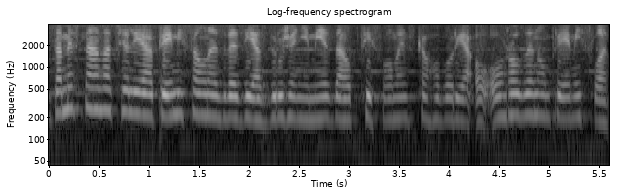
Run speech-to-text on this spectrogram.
Zamestnávateľia, priemyselné zväzy a Združenie miest a obcí Slovenska hovoria o ohrozenom priemysle.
